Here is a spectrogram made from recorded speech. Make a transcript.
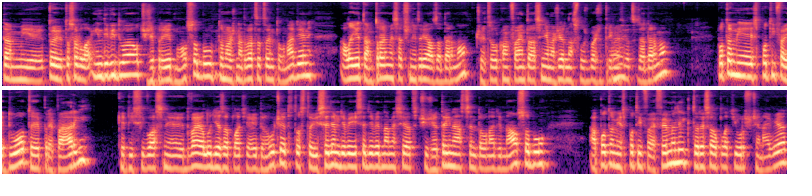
tam je, to, je, to sa volá individuál, čiže pre jednu osobu, to máš na 20 centov na deň, ale je tam trojmesačný triál zadarmo, čo je celkom fajn, to asi nemá žiadna služba, že 3 mm. mesiace zadarmo. Potom je Spotify Duo, to je pre páry, kedy si vlastne dvaja ľudia zaplatia jeden účet, to stojí 7,99 na mesiac, čiže 13 centov na deň na osobu a potom je Spotify Family, ktoré sa oplatí určite najviac.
